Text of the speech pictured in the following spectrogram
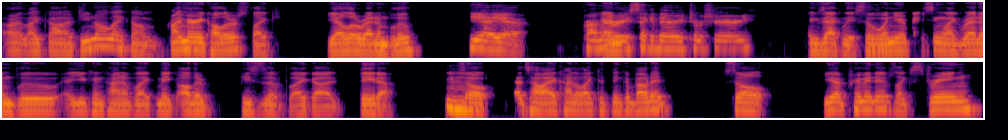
are like uh, do you know like um primary colors like yellow, red, and blue? yeah, yeah. Primary, secondary, tertiary. Exactly. So Mhm. when you're mixing like red and blue, uh, you can kind of like make other pieces of like uh data. Mhm. So that's how I kind of like to think about it. So you have primitives like string,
